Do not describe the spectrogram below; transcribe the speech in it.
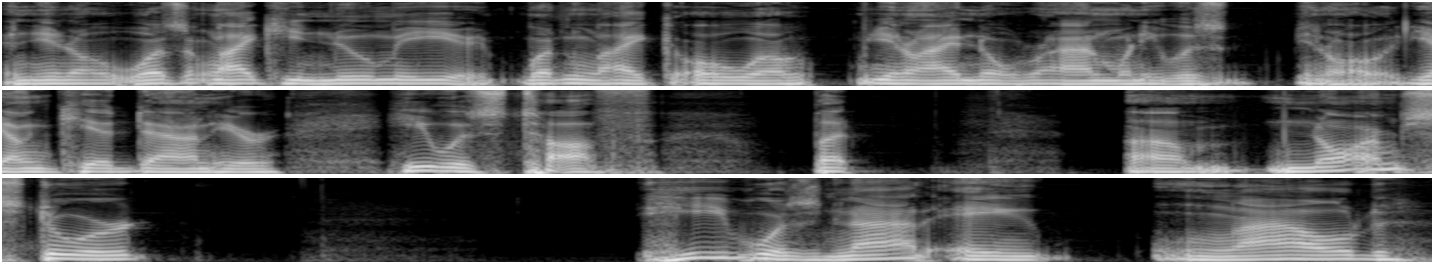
And, you know, it wasn't like he knew me. It wasn't like, oh, well, you know, I know Ron when he was, you know, a young kid down here. He was tough. But um, Norm Stewart, he was not a loud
